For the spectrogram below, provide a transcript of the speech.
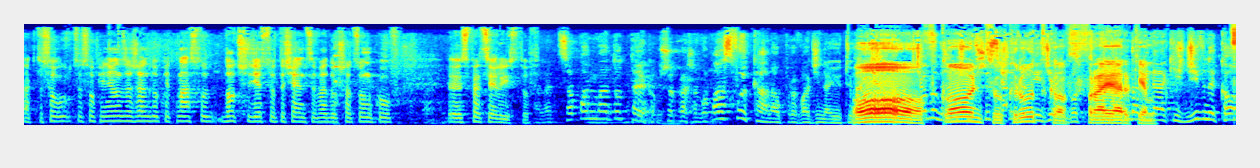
Tak, to są, to są pieniądze rzędu 15 do 30 tysięcy według szacunków e, specjalistów. Co pan ma do tego? Przepraszam, bo pan swój kanał prowadzi na YouTube. O, w żebyśmy końcu, wszyscy krótko, bo z wygląda frajerkiem. mi na jakiś dziwny Co go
